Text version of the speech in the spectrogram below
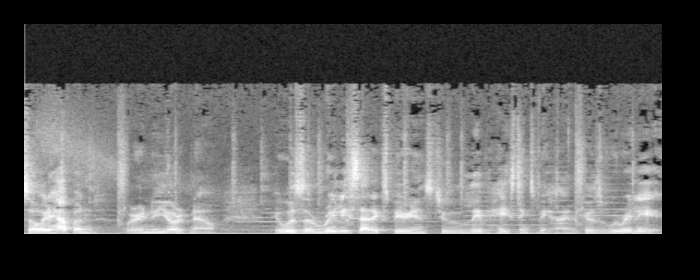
So it happened. We're in New York now. It was a really sad experience to leave Hastings behind because we really,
